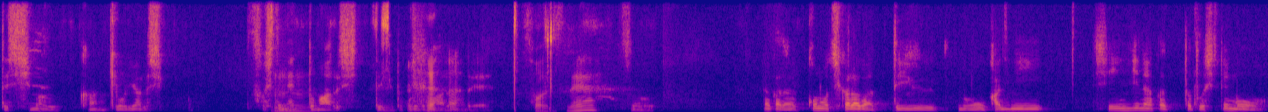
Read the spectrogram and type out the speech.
てしまう環境にあるしそしてネットもあるしっていうところでもあるので、そうですね。そうだからこの力がっていうのを仮に信じなかったとしても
